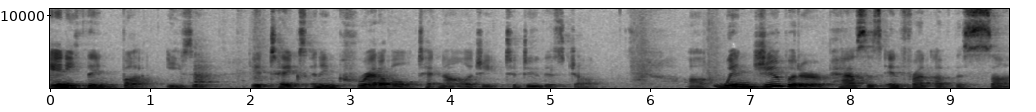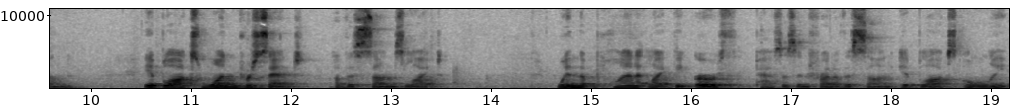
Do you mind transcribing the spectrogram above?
anything but easy. It takes an incredible technology to do this job. Uh, when Jupiter passes in front of the sun, it blocks 1% of the sun's light. When the planet like the Earth passes in front of the sun, it blocks only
